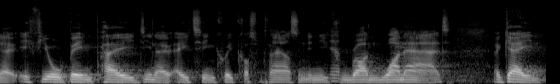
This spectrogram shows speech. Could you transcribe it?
know, if you're being paid, you know, 18 quid cost per thousand, and you Yep. can run one ad, again,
